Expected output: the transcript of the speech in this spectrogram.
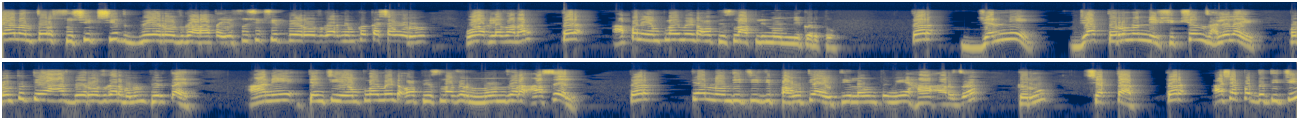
त्यानंतर सुशिक्षित बेरोजगार. आता हे सुशिक्षित बेरोजगार नेमकं कशावरून ओळखल्या जाणार? तर आपण एम्प्लॉयमेंट ऑफिसला आपली नोंदणी करतो. तर ज्यांनी ज्या तरुणांनी शिक्षण झालेलं आहे परंतु ते आज बेरोजगार म्हणून फिरतायत. आणि त्यांची एम्प्लॉयमेंट ऑफिसला जर नोंद जर असेल तर त्या नोंदीची जी पावती आहे ती लावून तुम्ही हा अर्ज करू शकतात. तर अशा पद्धतीची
